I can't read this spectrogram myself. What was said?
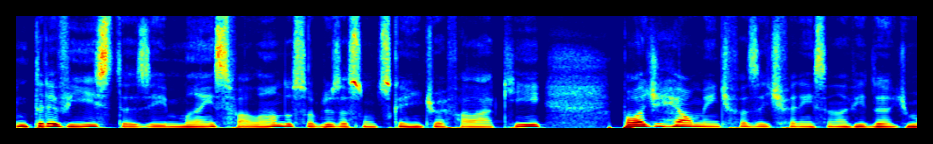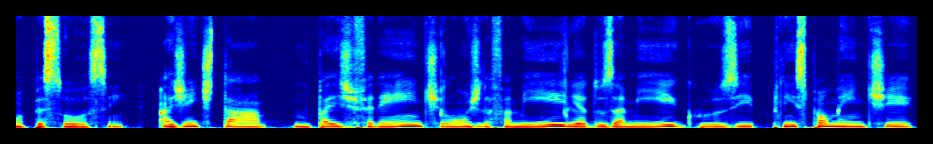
entrevistas e mães falando sobre os assuntos que a gente vai falar aqui pode realmente fazer diferença na vida de uma pessoa assim. A gente está num país diferente, longe da família, dos amigos e principalmente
